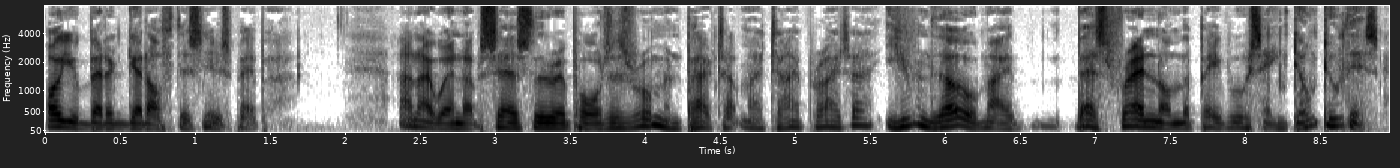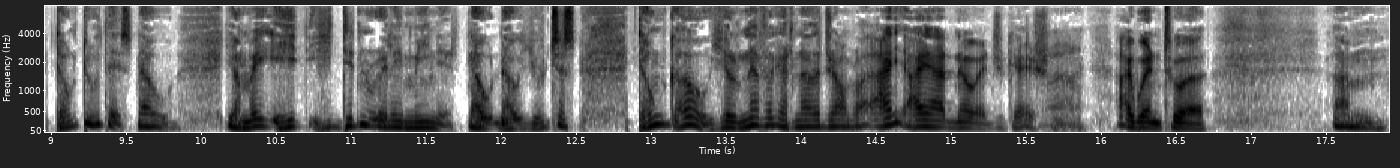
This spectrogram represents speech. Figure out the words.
or you better get off this newspaper. And I went upstairs to the reporter's room and packed up my typewriter, even though my best friend on the paper was saying, Don't do this, don't do this. No, you're make, he, he didn't really mean it. No, no, you just don't go. You'll never get another job. I, I had no education. I went to a, um,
